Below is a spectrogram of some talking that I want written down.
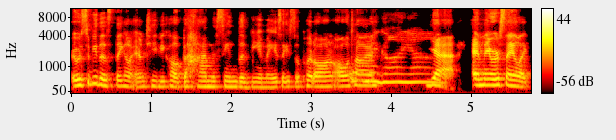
it used to be this thing on MTV called behind the scenes of the VMAs they used to put on all the time. Oh my god, yeah. Yeah, and they were saying like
